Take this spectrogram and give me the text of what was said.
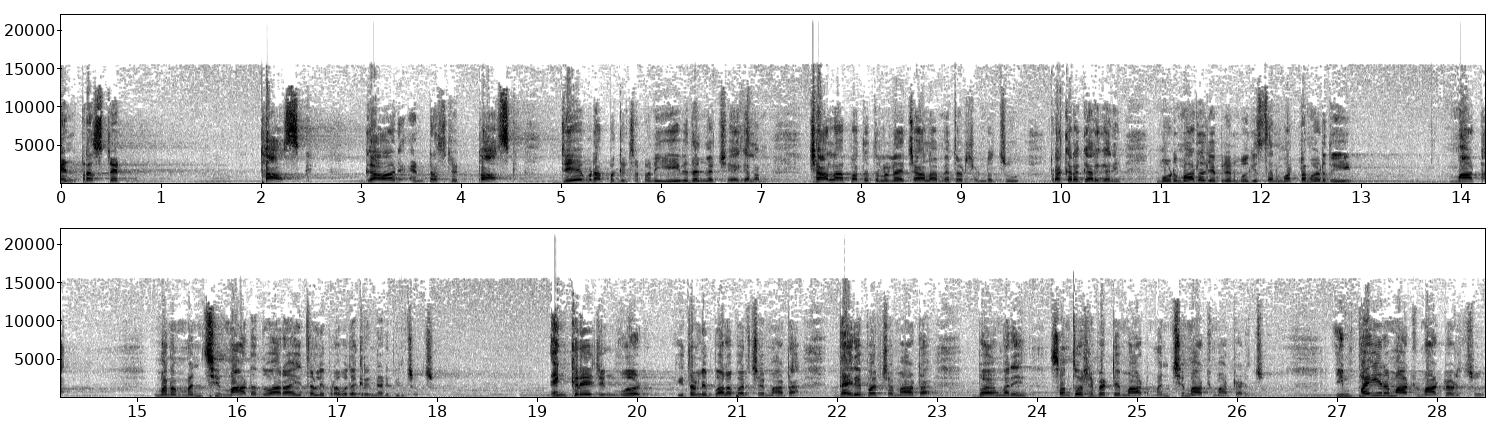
entrusted task God entrusted task దేవుడు అప్పగించిన పని ఏ విధంగా చేయగలం? చాలా పద్ధతులు ఉన్నాయి చాలా మెథడ్స్ ఉండొచ్చు రకరకాలు కానీ మూడు మాటలు చెప్పి నేను ముగిస్తాను. మొట్టమొదటిది మాట. మనం మంచి మాట ద్వారా ఇతరుల్ని ప్రభు దగ్గరికి నడిపించవచ్చు. ఎంకరేజింగ్ వర్డ్ ఇతరుల్ని బలపరిచే మాట ధైర్యపరిచే మాట బ- మరి సంతోషపెట్టే మాట మంచి మాటలు మాట్లాడచ్చు. ఇంపైన మాటలు మాట్లాడచ్చు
